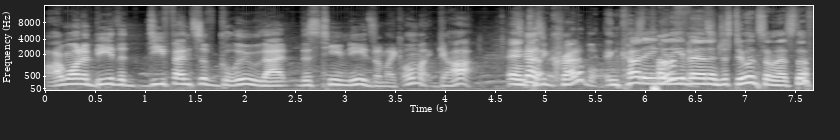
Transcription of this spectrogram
I want to be the defensive glue that this team needs. I'm like, oh my god, And this guy's cu- incredible. and cutting and even and just doing some of that stuff.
